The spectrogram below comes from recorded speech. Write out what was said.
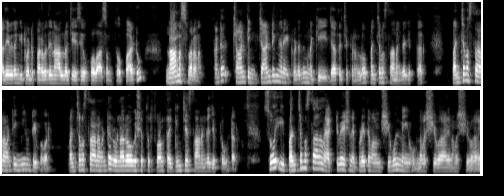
అదేవిధంగా ఇటువంటి పర్వదినాల్లో చేసే ఉపవాసంతో పాటు నామస్మరణ అంటే చాంటింగ్ చాంటింగ్ అనేటువంటిది మనకి జాతక చక్రంలో పంచమ స్థానంగా చెప్తారు. పంచమ స్థానం అంటే ఇమ్యూనిటీ పవర్. పంచమ స్థానం అంటే రుణరోగ శత్రుత్వాలను తగ్గించే స్థానంగా చెప్తూ ఉంటారు. సో ఈ పంచమ స్థానం యాక్టివేషన్ ఎప్పుడైతే మనం శివుణ్ణి నమ శివాయ నమ శివాయ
